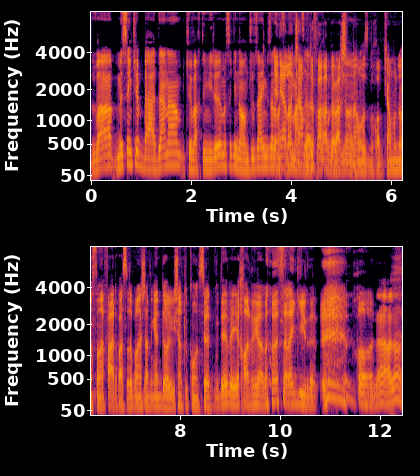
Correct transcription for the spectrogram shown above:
و مثل اینکه بعدنم که وقتی میره مثل که نامجو زنگ می‌زنه یعنی الان کم بوده فقط ببخشید من عذر می‌خوام. کم بوده مثلا فردا پس فردا میگن داریوش هم تو کنسرت بوده به یه خانمی حالا مثلا گیر داد. خب. نه حالا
